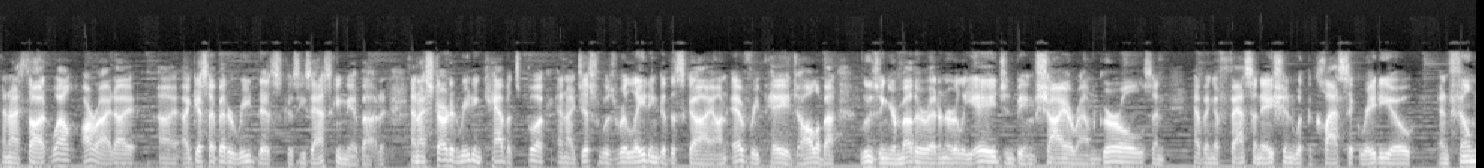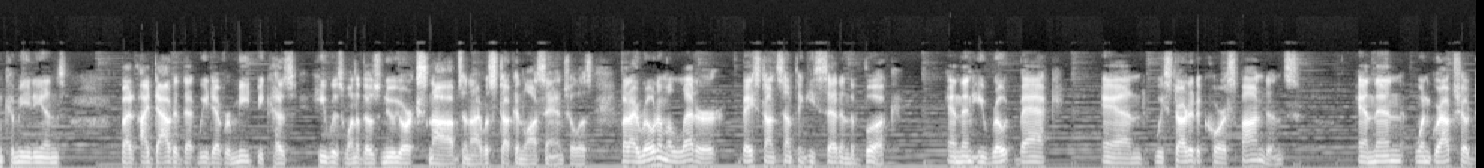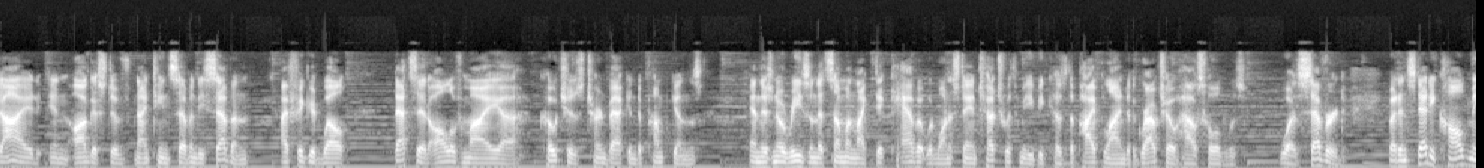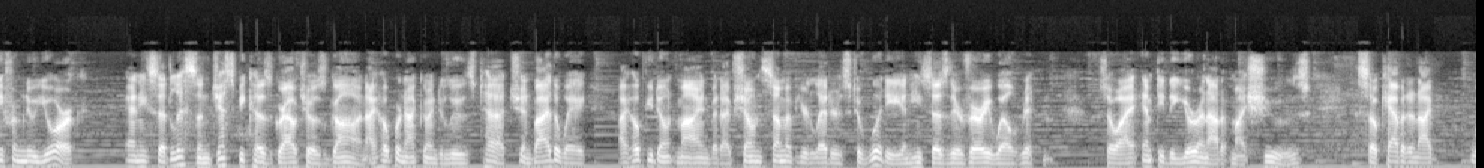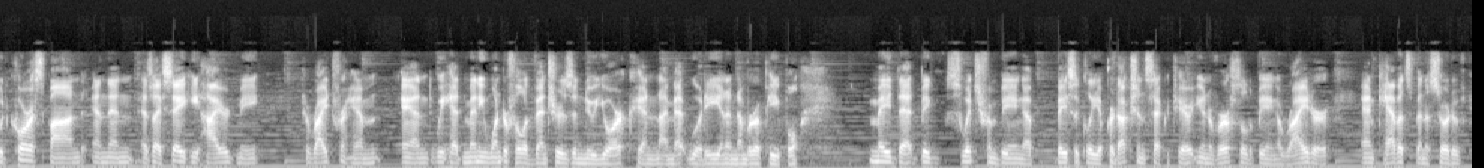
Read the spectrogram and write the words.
And I thought, well, all right, I, I, I guess I better read this because he's asking me about it. And I started reading Cavett's book, and I just was relating to this guy on every page, all about losing your mother at an early age and being shy around girls and having a fascination with the classic radio and film comedians. But I doubted that we'd ever meet because he was one of those New York snobs and I was stuck in Los Angeles. But I wrote him a letter based on something he said in the book and then he wrote back, and we started a correspondence. And then when Groucho died in August of 1977, I figured, well, that's it. All of my uh, coaches turned back into pumpkins. And there's no reason that someone like Dick Cavett would want to stay in touch with me because the pipeline to the Groucho household was was severed. But instead, he called me from New York and he said, Listen, just because Groucho's gone, I hope we're not going to lose touch. And by the way, I hope you don't mind, but I've shown some of your letters to Woody, and he says they're very well written. So I emptied the urine out of my shoes. So Cavett and I would correspond, and then, as I say, he hired me to write for him. And we had many wonderful adventures in New York, and I met Woody and a number of people made that big switch from being a basically a production secretary at Universal to being a writer, and Cavett's been a sort of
